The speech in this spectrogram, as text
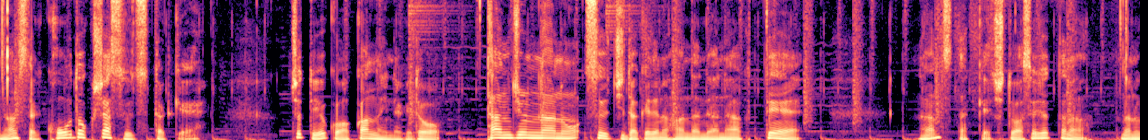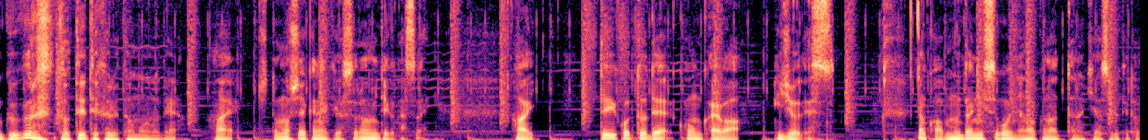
何つったっけ購読者数つったっけ？ちょっとよくわかんないんだけど、単純なあの数値だけでの判断ではなくて、なんつったっけ？ちょっと忘れちゃったな。あの、ググると出てくると思うので、はい。ちょっと申し訳ないけど、それを見てください。はい。ということで、今回は以上です。なんか無駄にすごい長くなったような気がするけど。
